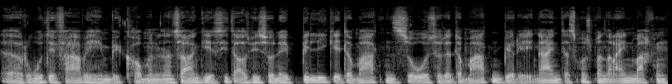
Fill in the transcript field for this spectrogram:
äh, rote Farbe hinbekommen. Und dann sagen die, es sieht aus wie so eine billige Tomatensauce oder Tomatenpüree. Nein, das muss man reinmachen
